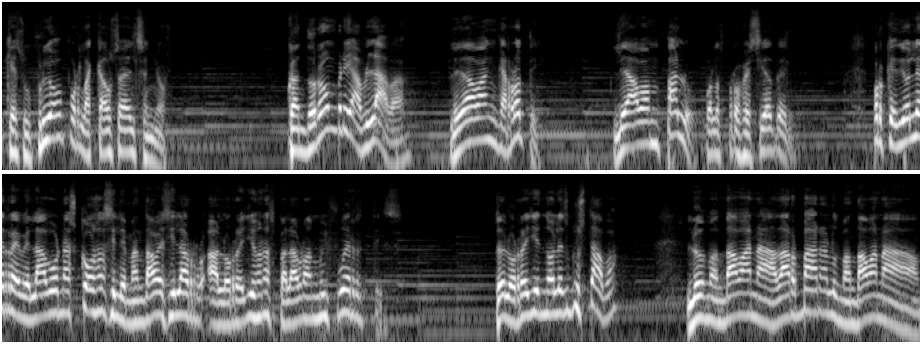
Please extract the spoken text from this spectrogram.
que sufrió por la causa del Señor. Cuando el hombre hablaba, le daban garrote, le daban palo por las profecías de él. Porque Dios le revelaba unas cosas y le mandaba decir a, los reyes unas palabras muy fuertes. Entonces los reyes no les gustaba, los mandaban a dar vara, los mandaban a...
